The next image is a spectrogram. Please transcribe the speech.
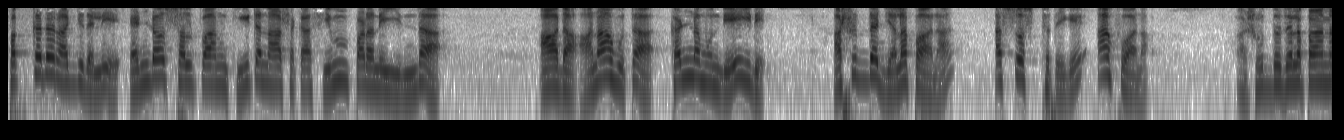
ಪಕ್ಕದ ರಾಜ್ಯದಲ್ಲಿ ಎಂಡೋಸಲ್ಫಾನ್ ಕೀಟನಾಶಕ ಸಿಂಪಡಣೆಯಿಂದ ಆದ ಅನಾಹುತ ಕಣ್ಣ ಮುಂದೆಯೇ ಇದೆ. ಅಶುದ್ಧ ಜಲಪಾನ ಅಸ್ವಸ್ಥತೆಗೆ ಆಹ್ವಾನ. ಅಶುದ್ಧ ಜಲಪಾನ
